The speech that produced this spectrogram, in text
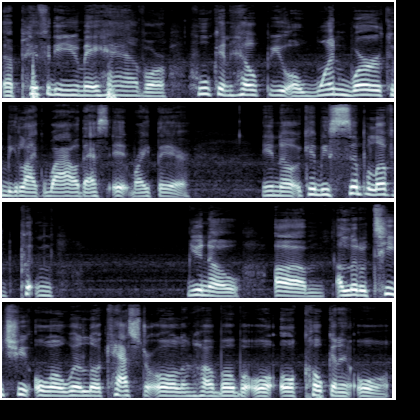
epiphany you may have, or who can help you, or one word could be like, wow, that's it right there. You know, it can be simple of putting, you know, um, a little tea tree oil with a little castor oil and jojoba oil or coconut oil.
